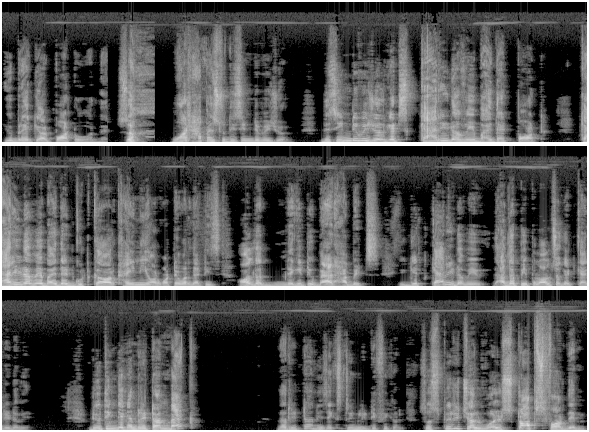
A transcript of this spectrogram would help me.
You break your pot over there. So, what happens to this individual? this individual gets carried away by that pot, carried away by that gutka or khaini or whatever that is, all the negative bad habits, you get carried away. Other people also get carried away. Do you think they can return back? The return is extremely difficult. So spiritual world stops for them.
